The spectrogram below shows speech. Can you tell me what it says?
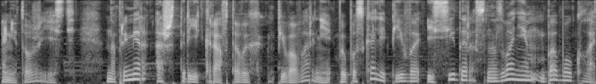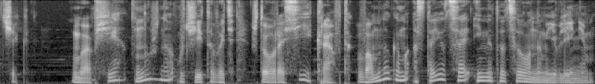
Они тоже есть. Например, аж три крафтовых пивоварни выпускали пиво и сидр с названием «Бабл-кладчик». Вообще, нужно учитывать, что в России крафт во многом остается имитационным явлением.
